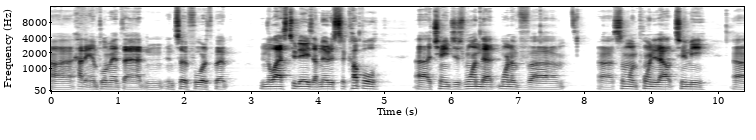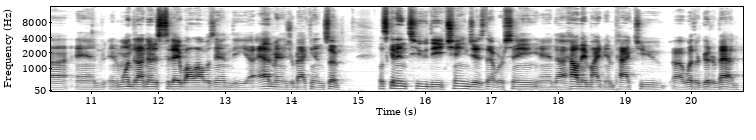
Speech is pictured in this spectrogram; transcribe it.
uh, how to implement that and, and so forth. But in the last two days, I've noticed a couple uh, changes. One that one of um, uh, someone pointed out to me, uh, and and one that I noticed today while I was in the uh, ad manager back in. So let's get into the changes that we're seeing and uh, how they might impact you, uh, whether good or bad.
